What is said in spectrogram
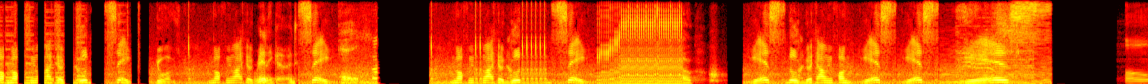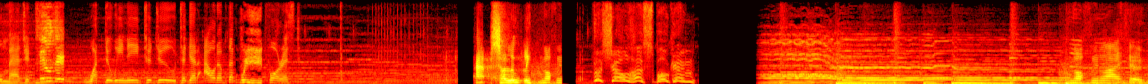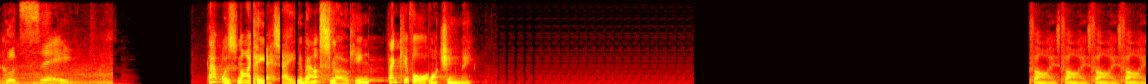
Not, nothing like a good cig. Go. Nothing like a Really good. cig. Nothing like a good cig. Oh. Yes, look, they're coming from. Yes, yes, yes. Oh, magic builder! What do we need to do to get out of the Weed. forest? Absolutely Nothing. The shell has spoken! Nothing like a good cig. That was my PSA about smoking. Thank you for watching me. Thighs, thighs, thighs, thighs.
